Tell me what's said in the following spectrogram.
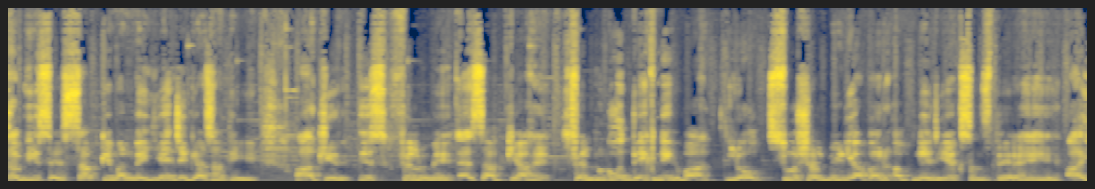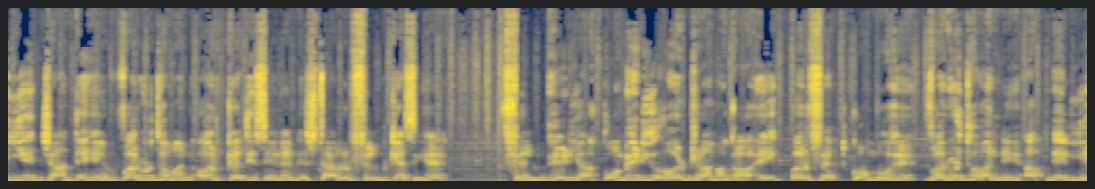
तभी से सबके मन में ये जिज्ञासा थी, आखिर इस फ़िल्म में ऐसा क्या है? फ़िल्म को देखने के बाद लोग सोशल मीडिया पर अपने रिएक्शन दे रहे हैं। आइए जानते हैं वरुण धवन और कृति सेनन, स्टारर फ़िल्म कैसी है। फ़िल्म भेड़िया, कॉमेडी और ड्रामा का एक परफेक्ट कॉम्बो है। वरुण धवन ने अपने लिए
